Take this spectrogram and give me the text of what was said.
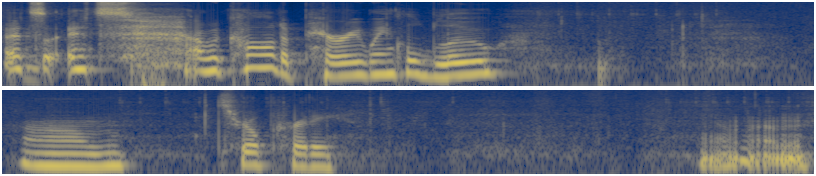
it's, it's I would call it a periwinkle blue. Um, it's real pretty. And then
